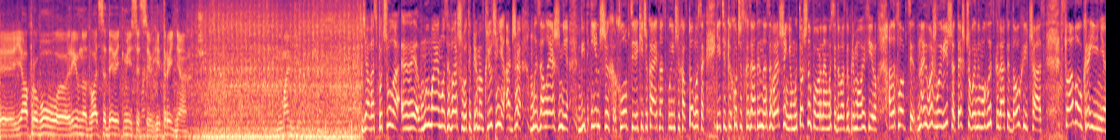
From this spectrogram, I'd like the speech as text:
Е, Я пробув е, рівно 29 місяців і 3 дня. Я вас почула. Е, Ми маємо завершувати пряме включення, адже ми залежні від інших хлопців, які чекають нас по інших автобусах. Я тільки хочу сказати на завершення. Ми точно повернемося до вас до прямого ефіру. Але хлопці, найважливіше те, що ви не могли сказати довгий час. Слава Україні!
